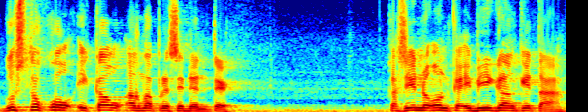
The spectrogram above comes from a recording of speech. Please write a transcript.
Gusto ko ikaw ang mapresidente. Kasi noon kaibigan kita,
